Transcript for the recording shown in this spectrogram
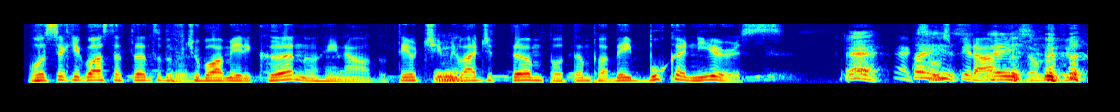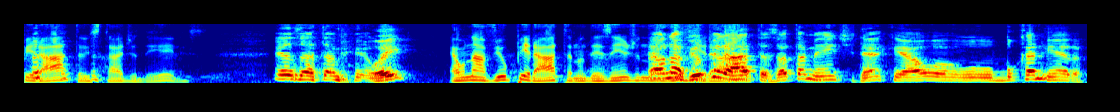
Você que gosta tanto do futebol americano, Reinaldo, tem o time lá de Tampa, o Tampa Bay Buccaneers. É, é que tá são isso, os piratas, é, é um navio pirata o estádio deles. Exatamente. Oi? É um navio pirata, no desenho de um navio É um navio pirata, pirata exatamente, né? Que é o, o bucaneiro.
